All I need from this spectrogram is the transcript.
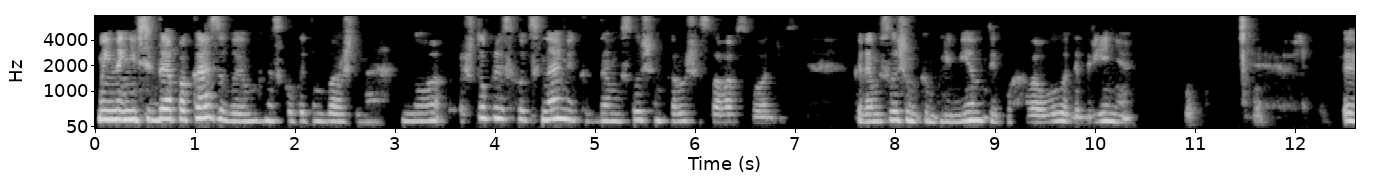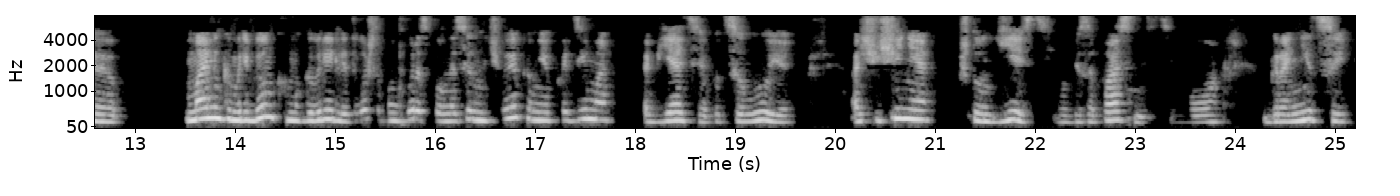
Мы не всегда показываем, насколько это важно, но что происходит с нами, когда мы слышим хорошие слова в свой адрес? Когда мы слышим комплименты, похвалу, одобрение? Э, маленькому ребенку мы говорили, для того, чтобы он вырос полноценным человеком, необходимо объятия, поцелуи, ощущение, что он есть, его безопасность, его границей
